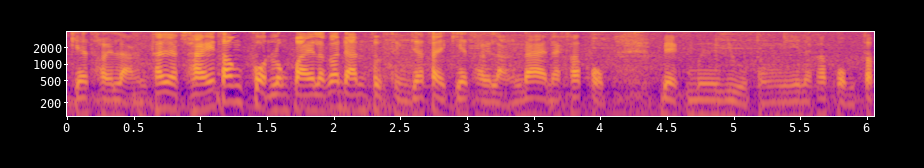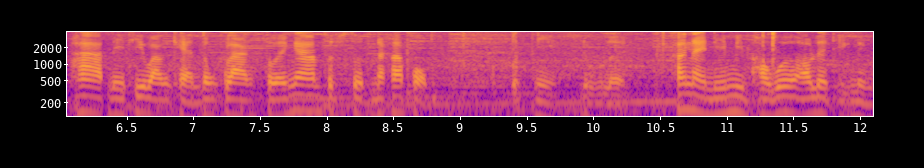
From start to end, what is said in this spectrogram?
เกียร์ถอยหลัง ถ้าจะใช้ต้องกดลงไปแล้วก็ดันสุดถึงจะใส่เกียร์ถอยหลังได้นะครับผมเบรกมืออยู่ตรงนี้นะครับผมสภาพนี่ที่วางแขนตรงกลางสวยงามสุดๆนะครับผมนี่ดูเลย ข้างในนี้มี power outlet อีกหนึ่ง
